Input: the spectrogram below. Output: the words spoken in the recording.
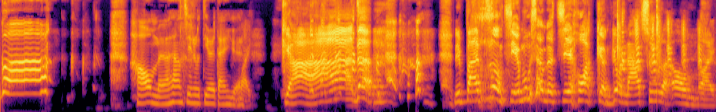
过。好，我们马上进入第二单元。My God！你把这种节目上的接话梗给我拿出来。Oh my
